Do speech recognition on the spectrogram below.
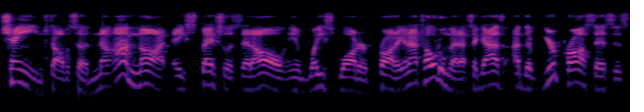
changed all of a sudden. Now, I'm not a specialist at all in wastewater product. And I told him that. I said, guys, I, the, your process is,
